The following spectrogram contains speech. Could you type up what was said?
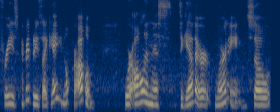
freeze. Everybody's like, hey, no problem. We're all in this together learning. So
